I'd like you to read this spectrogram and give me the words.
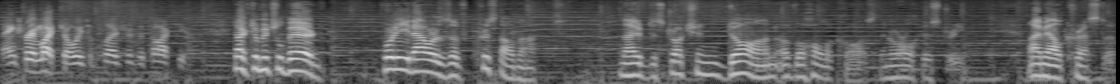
Thanks very much. Always a pleasure to talk to you. Dr. Mitchell Bard, 48 Hours of Kristallnacht. Night of Destruction, Dawn of the Holocaust, an oral history. I'm Al Kresta.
